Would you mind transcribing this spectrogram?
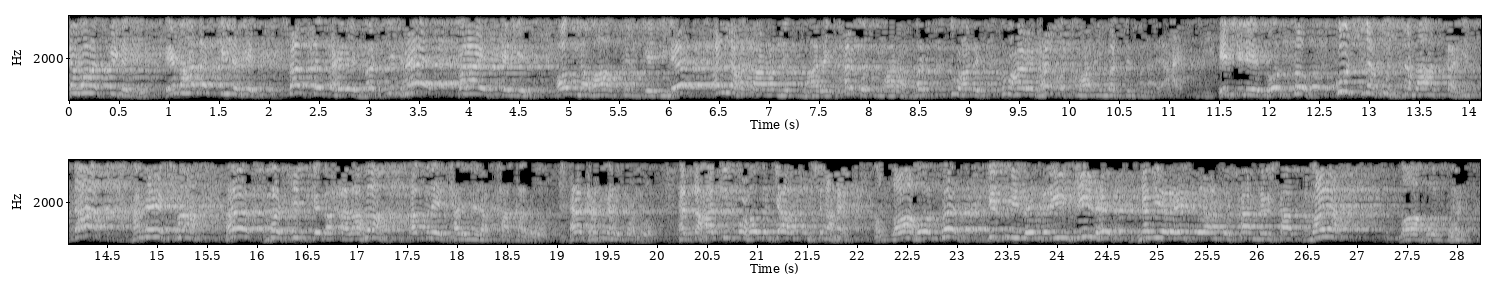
نماز کی جگہ، عبادت کی جگہ۔ سب سے پہلے مسجد ہے، فرائض کے لیے۔ اور نواز کے لیے اللہ تعالیٰ نے تمہارے گھر کو تمہارا تمہارے تمہارے گھر کو تمہاری مسجد بنایا ہے۔ اس لیے دوستو، کچھ نہ کچھ نماز کا حصہ ہمیشہ ہاں، مسجد کے علاوہ اپنے گھر میں رکھا کرو۔ ہاں، گھر میں پڑھو۔ ہاں، تحجد پڑھو تو کیا پوچھنا ہے؟ اللہ اکبر، کتنی بہترین چیز ہے۔ نبی علیہ السلام تو شام میرے ساتھ ہمارا اللہ اکبر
